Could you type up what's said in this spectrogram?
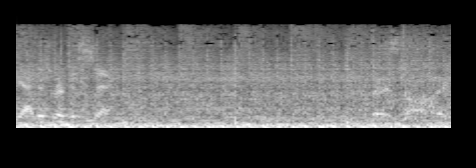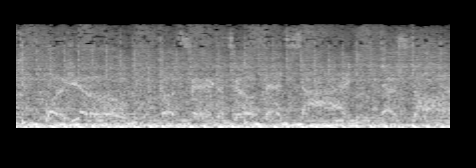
Yeah, this riff is sick. I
